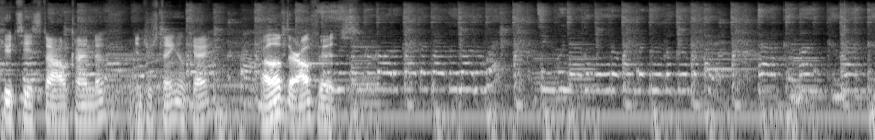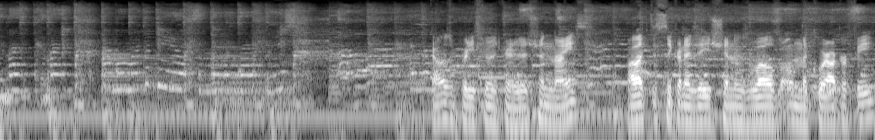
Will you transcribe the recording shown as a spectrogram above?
cutesy style kind of. Interesting, okay. I love their outfits. Was a pretty smooth transition, nice. I like the synchronization as well as on the choreography.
